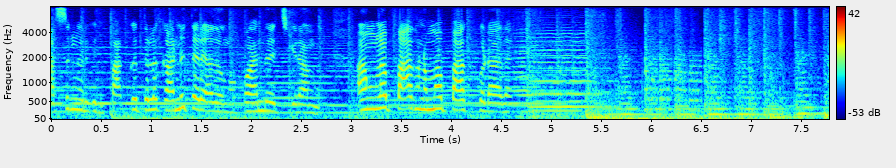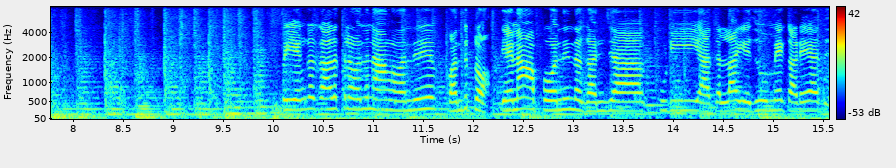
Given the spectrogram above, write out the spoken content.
பசங்க இருக்குது. பக்கத்துல கண்ணு தெரியாதவங்க குழந்தை வச்சுக்கிறாங்க. அவங்களாம் பார்க்கணுமா? பார்க்க கூடாது இப்போ எங்கள் காலத்தில் வந்து நாங்கள் வந்து வந்துட்டோம். ஏன்னா அப்போ வந்து இந்த கஞ்சா குடி அதெல்லாம் எதுவுமே கிடையாது.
